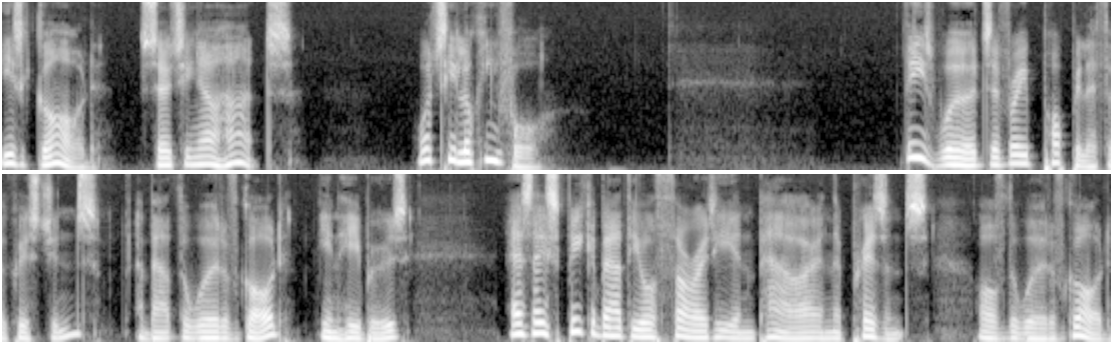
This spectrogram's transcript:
is God searching our hearts? What's he looking for? These words are very popular for Christians about the Word of God in Hebrews, as they speak about the authority and power and the presence of the Word of God.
